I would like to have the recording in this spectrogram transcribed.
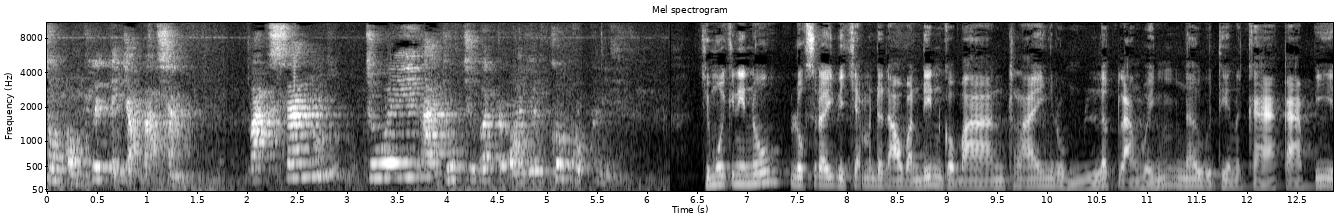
សូមកុំភ្លេចទៅចាក់វ៉ាក់សាំងវ៉ាក់សាំងជួយអាយុជីវិតរបស់យើងគ្រប់គ្រប់គ្នាជាមួយគ្នានោះលោកស្រីវិជ្ជមណ្ឌលអាវ៉ាន់ឌិនក៏បានថ្លែងរំលឹកឡើងវិញនៅវិធានការការពារ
